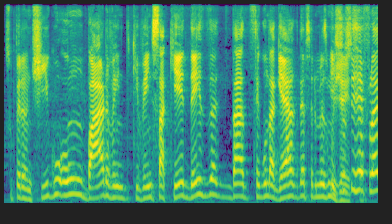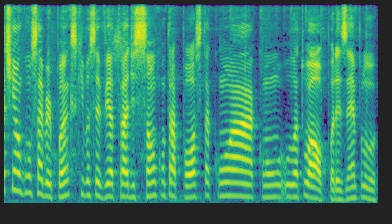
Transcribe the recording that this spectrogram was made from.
super antigo ou um bar que vende saque desde a da Segunda Guerra, que deve ser do mesmo Isso jeito. Isso se reflete em alguns cyberpunks que você vê a tradição contraposta com, a, com o atual. Por exemplo,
